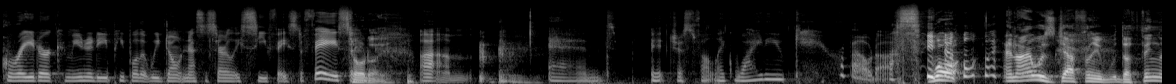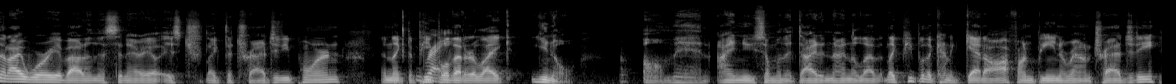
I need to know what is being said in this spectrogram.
greater community, people that we don't necessarily see face to face. and- Totally. Um, and it just felt like, why do you care about us? You well, know? and I was definitely the thing that I worry about in this scenario is tr- like the tragedy porn and like the people Right. that are like, you know, oh man, I knew someone that died in 9/11. Like people that kind of get off on being around tragedy,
